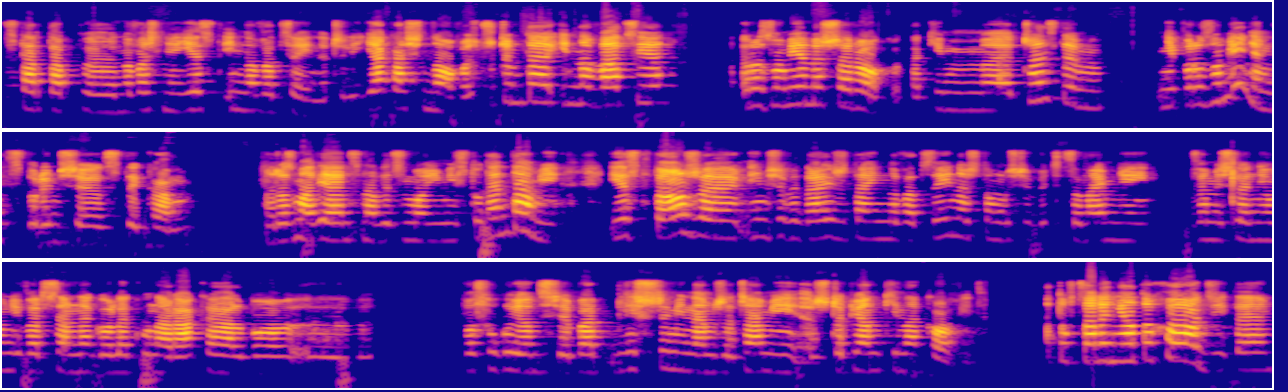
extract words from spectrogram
startup y, no właśnie jest innowacyjny, czyli jakaś nowość, przy czym te innowacje rozumiemy szeroko. Takim y, częstym nieporozumieniem, z którym się stykam, rozmawiając nawet z moimi studentami, jest to, że im się wydaje, że ta innowacyjność to musi być co najmniej wymyślenie uniwersalnego leku na raka albo posługując się bliższymi nam rzeczami, szczepionki na COVID. A to wcale nie o to chodzi. Te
